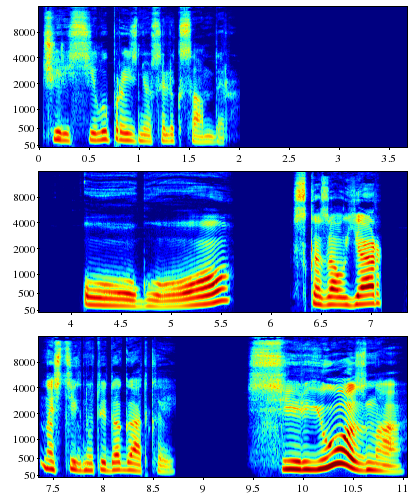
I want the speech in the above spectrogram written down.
Через силу произнес Александр. «Ого!» — сказал Яр, настигнутый догадкой. «Серьезно?»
